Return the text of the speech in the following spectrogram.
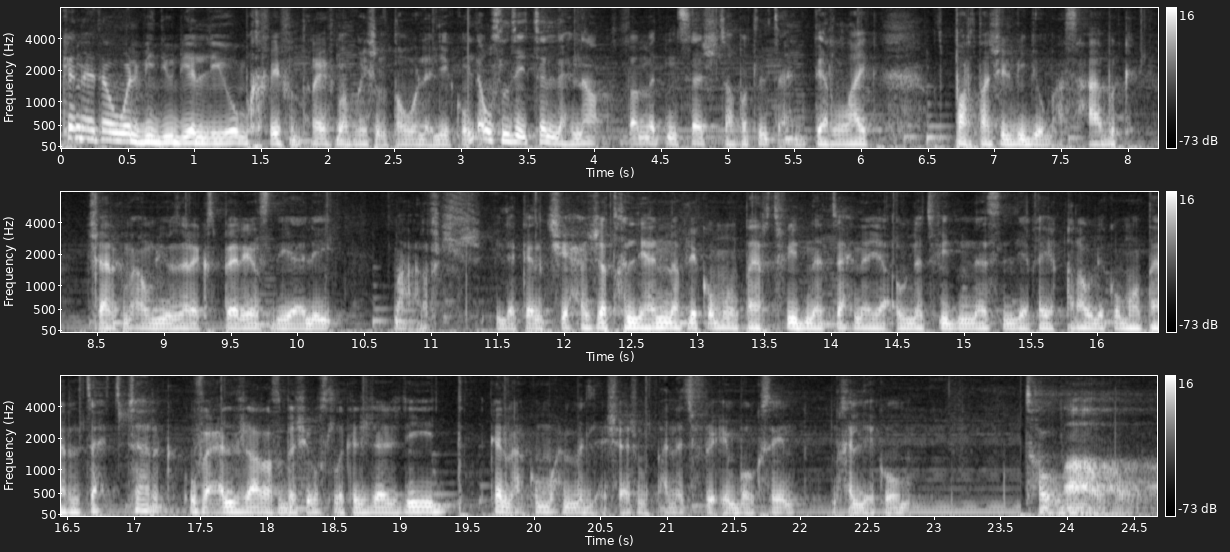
كان هذا هو الفيديو ديال اليوم. خفيف ظريف ما بغيتش نطول عليكم. إلا وصلتي حتى لهنا فما تنساش تهبط لتحت دير like تبارطاجي الفيديو مع صحابك تشارك معهم ال user experience ديالي. ما عرفتش إلا كانت شي حاجة تخليها لنا في les commentaires تفيدنا حتى حنايا اولا تفيد الناس اللي غيقراو les commentaires لتحت. شارك وفعل الجرس باش يوصلك الجديد جديد. كان معكم محمد العشاش من قناة Free Unboxing نخليكم تهلاو.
